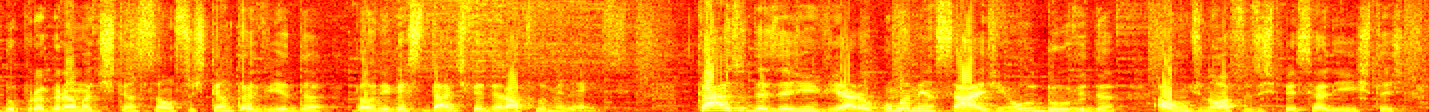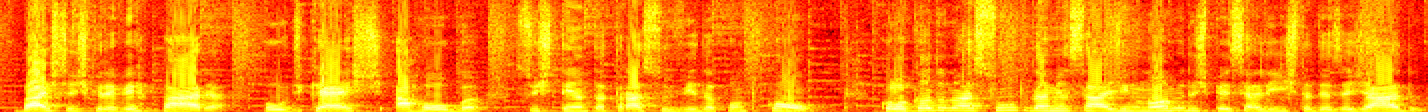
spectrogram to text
do programa de extensão Sustenta a Vida da Universidade Federal Fluminense. Caso deseje enviar alguma mensagem ou dúvida a um de nossos especialistas, basta escrever para podcast@sustenta-vida.com, colocando no assunto da mensagem o nome do especialista desejado.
